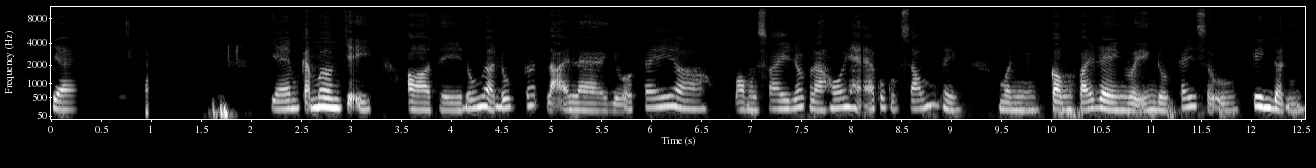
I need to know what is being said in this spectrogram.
Dạ. Dạ, em cảm ơn chị. Ờ, thì đúng là đúc kết lại là giữa cái, uh, vòng xoay rất là hối hả của cuộc sống thì mình cần phải rèn luyện được cái sự kiên định,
